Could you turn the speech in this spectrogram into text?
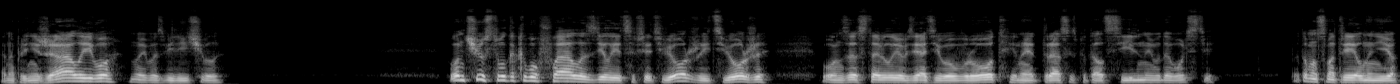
Она принижала его, но и возвеличивала. Он чувствовал, как его фалос сделается все тверже и тверже. Он заставил ее взять его в рот и на этот раз испытал сильное удовольствие. Потом он смотрел на нее.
